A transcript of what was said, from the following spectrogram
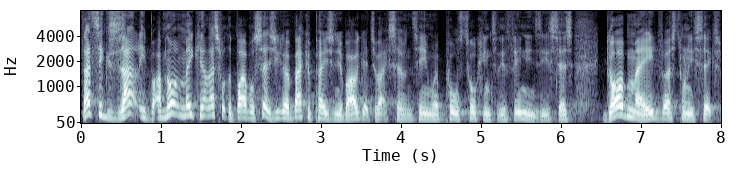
That's exactly, I'm not making up, that's what the Bible says. You go back a page in your Bible, get to Acts 17, where Paul's talking to the Athenians. He says, God made, verse 26,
